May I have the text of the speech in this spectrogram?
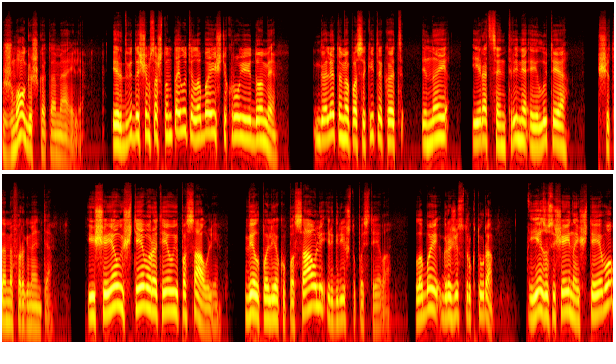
žmogiška ta meilė. Ir 28 eilutė labai iš tikrųjų įdomi. Galėtume pasakyti, kad jinai yra centrinė eilutė šitame fragmente. Išėjau iš tėvo ir atėjau į pasaulį. Vėl palieku pasaulį ir grįžtu pas tėvą. Labai graži struktūra. Jėzus išeina iš tėvo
